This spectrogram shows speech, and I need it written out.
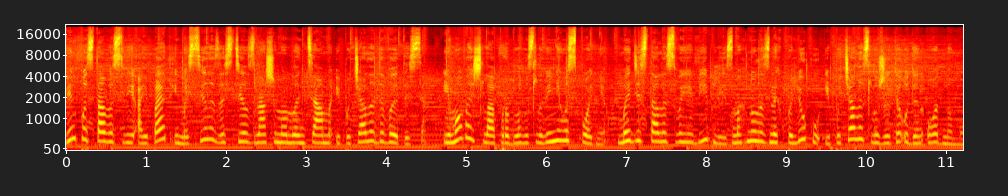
Він поставив свій айпед, і ми сіли за стіл з нашими млинцями і почали дивитися. І мова йшла про благословіння Господнє. Ми дістали свої біблії, змахнули з них пилюку і почали служити один одному.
